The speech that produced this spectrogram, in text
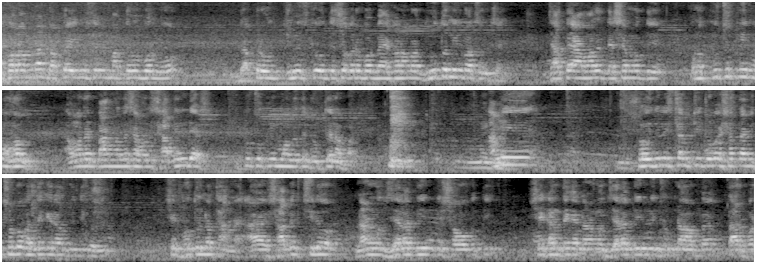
এখন আমরা ডক্টর ইউনুসের মাধ্যমে বলব ডক্টর ইউনুসকে উদ্দেশ্য করে বলব এখন আমরা দ্রুত নির্বাচন চাই যাতে আমাদের দেশের মধ্যে কোনো কুচুকরি মহল আমাদের বাংলাদেশ আমাদের স্বাধীন দেশ কুচুকরি মহলতে ঢুকতে না পারে। আমি শহীদুল ইসলাম টিটু ভাইয়ের সাথে আমি ছোটোকাল থেকে রাজনীতি করি। সে ফতুল্লা থানা আর সাবেক ছিল নারায়ণগঞ্জ জেলা বিএনপির সভাপতি। সেখান থেকে নারায়ণগঞ্জ জেলা বিএনপি যুগ্ম আহ্বায়ক তারপর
